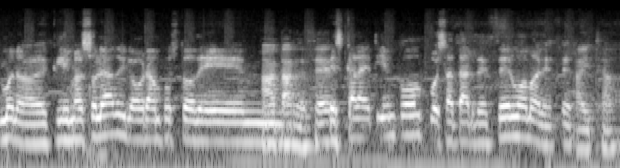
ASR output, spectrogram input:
bueno, el clima soleado y lo habrán puesto de atardecer. escala de tiempo, pues atardecer o amanecer. Ahí está.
